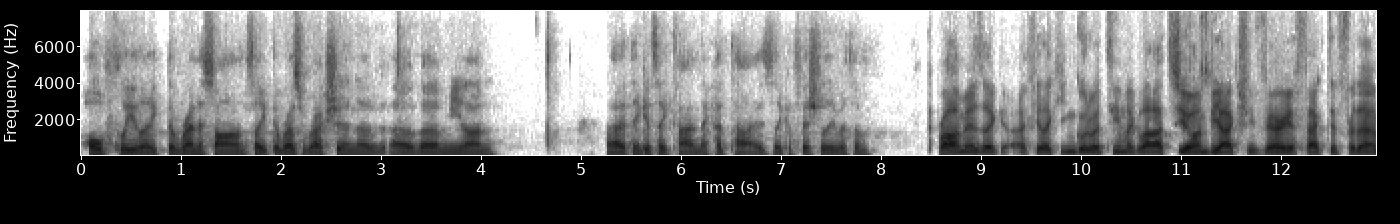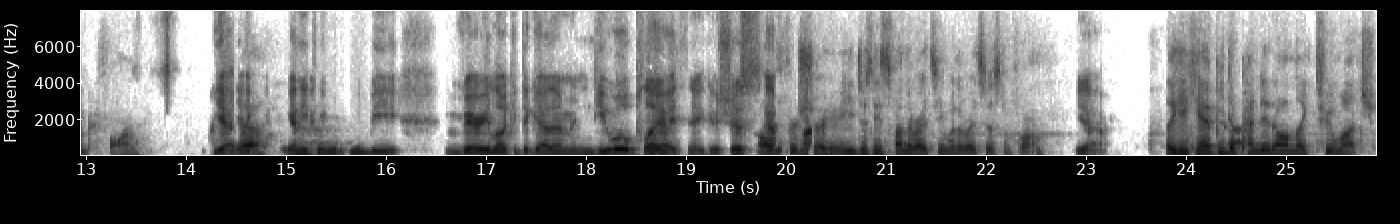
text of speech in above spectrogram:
hopefully like the renaissance, like the resurrection of of uh, Milan. Uh, I think it's like time to cut ties like officially with him. The problem is, like, I feel like you can go to a team like Lazio and be actually very effective for them. Farm. Yeah, Yeah. like any team is going to be very lucky to get him, and he will play. I think it's just Oh, for sure. He just needs to find the right team with the right system for him. Yeah, Like he can't be dependent on like too much.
